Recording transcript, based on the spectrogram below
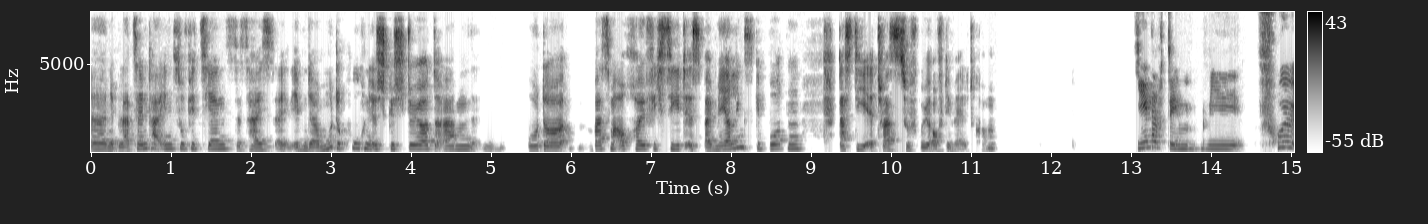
äh, eine Plazenta-Insuffizienz, das heißt äh, eben der Mutterkuchen ist gestört. Ähm, oder was man auch häufig sieht, ist bei Mehrlingsgeburten, dass die etwas zu früh auf die Welt kommen. Je nachdem, wie früh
